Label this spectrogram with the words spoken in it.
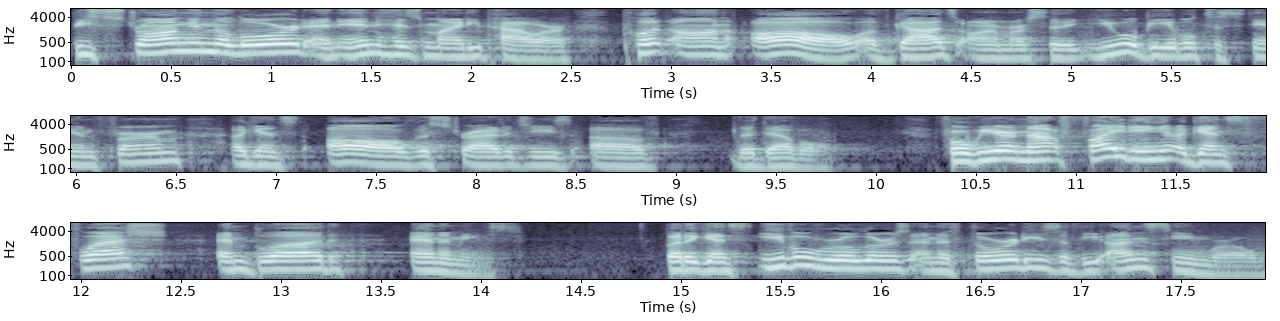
Be strong in the Lord and in his mighty power. Put on all of God's armor so that you will be able to stand firm against all the strategies of the devil. For we are not fighting against flesh and blood enemies, but against evil rulers and authorities of the unseen world,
